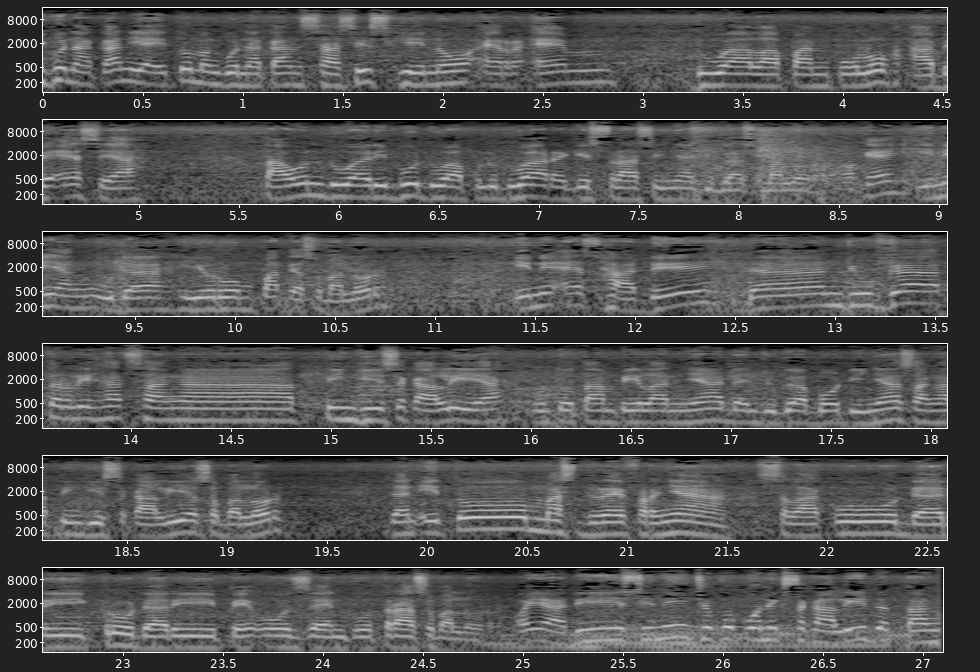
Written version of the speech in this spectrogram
digunakan yaitu menggunakan sasis Hino RM 280 ABS ya tahun 2022 registrasinya juga Sobalur. Oke, ini yang udah Euro 4 ya Sobalur. Ini SHD dan juga terlihat sangat tinggi sekali ya untuk tampilannya dan juga bodinya sangat tinggi sekali ya Sobalur. Dan itu mas drivernya selaku dari kru dari PO Zen Putra Sobalur. Oh ya, di sini cukup unik sekali tentang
